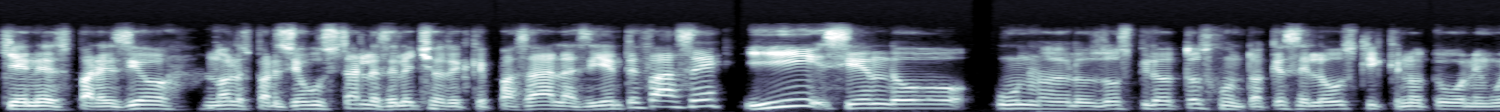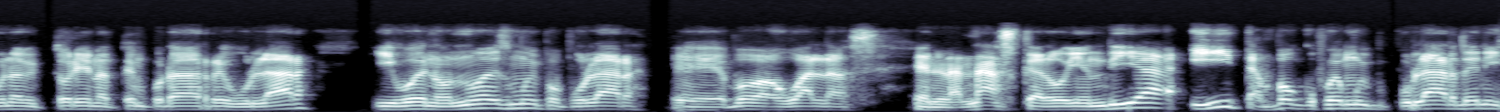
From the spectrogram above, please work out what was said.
quienes pareció, no les pareció gustarles el hecho de que pasara a la siguiente fase, y siendo uno de los dos pilotos junto a Keselowski, que no tuvo ninguna victoria en la temporada regular, y bueno, no es muy popular eh, Boba Wallace en la NASCAR hoy en día y tampoco fue muy popular Denny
